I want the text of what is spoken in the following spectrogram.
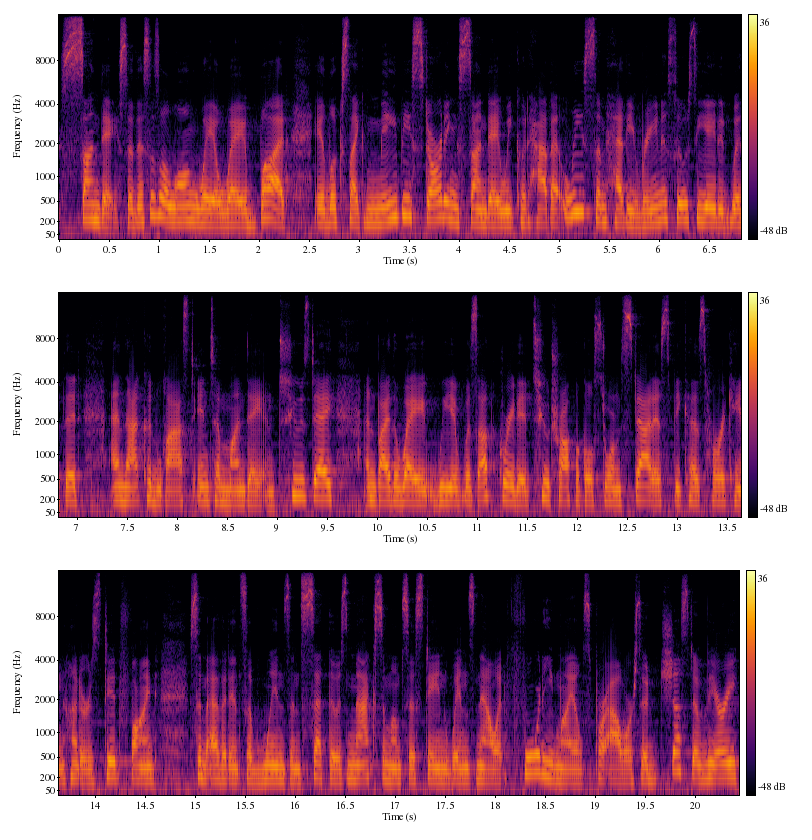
Sunday. So this is a long way away, but it looks like maybe starting Sunday, we could have at least some heavy rain associated with it, and that could last into Monday and Tuesday. And by the way, we, it was upgraded to tropical storm status because hurricane hunters did find some evidence of winds and set those maximum sustained winds now at 40 miles per hour. So just a very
